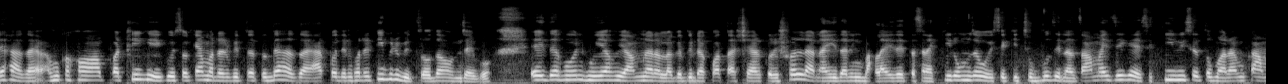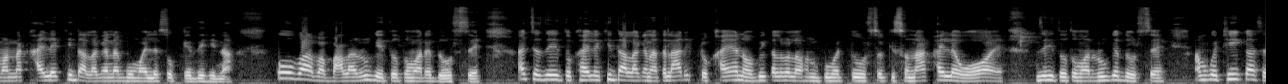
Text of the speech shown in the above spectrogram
দেখা যায়। আমাকে হ আব্বা, ঠিকই কইছো ক্যামেরার ভিতরে তো দেখা যায়। আর কদিন পরে টিভির ভিতরেও দেখন যাইবো। এই দেখুন, হুইয়া হুইয়া আপনারা লগে দুইটা কথা শেয়ার করি। শুনলে না, ইদানিং ভালাই যাইতেছে না কিরম যে হইছে কিছু বুঝি না, জামাই জিগাইছে কি হইছে তোমার? আমাকে আমার না খাইলে কি খিদা লাগে না, ঘুমাইলে চোখকে দেখি না। ও বাবা, বালা রুগেই তো তোমারে ধরছে। আচ্ছা যেহেতু খাইলে খিদা লাগে না, তাহলে আরেকটু খাইয়া নাও, বিকালবেলা এখন ঘুমের তো উঠছো, কিছু না খাইলে হয়, যেহেতু তোমার রুগে ধরছে। আমাকে ঠিক আছে,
